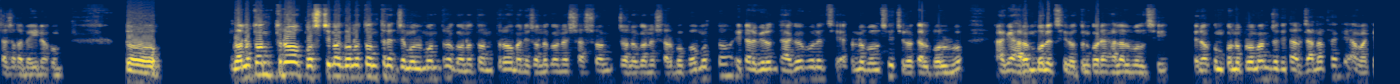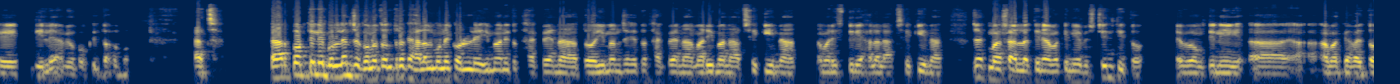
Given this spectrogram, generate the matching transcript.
সাজারা বাইনাহুম। তো গণতন্ত্র, পশ্চিমা গণতন্ত্রের যে মূলমন্ত্র, গণতন্ত্র মানে জনগণের শাসন, জনগণের সার্বভৌমত্ব, এটার বিরুদ্ধে আগেও বলেছি, এখনও বলছি, চিরকাল বলব। আগে হারাম বলেছি, নতুন করে হালাল বলছি। এরকম কোনো প্রমাণ যদি তার জানা থাকে, আমাকে দিলে আমি উপকৃত হব। আচ্ছা তারপর তিনি বললেন যে গণতন্ত্রকে হালাল মনে করলে ইমানই তো থাকবে না। তো ইমান যেহেতু থাকবে না, আমার ইমান আছে কি না আমার স্ত্রী হালাল আছে কি না যাক মাসা আল্লাহ তিনি আমাকে নিয়ে বেশ চিন্তিত। এবং তিনি আমাকে হয়তো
